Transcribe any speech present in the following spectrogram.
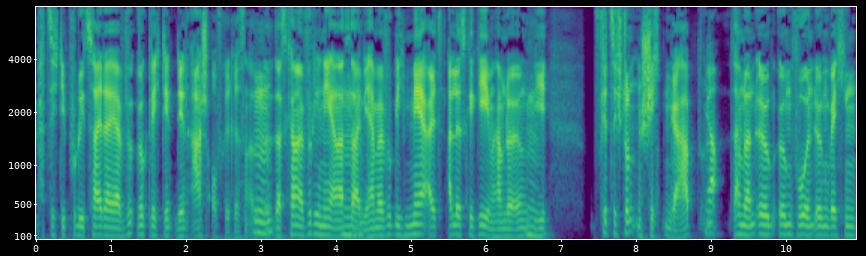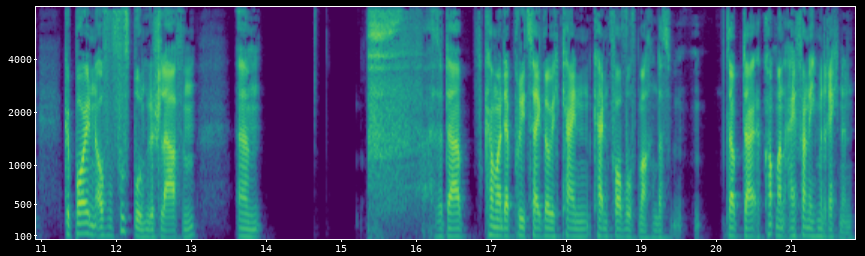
hat sich die Polizei da ja wir- wirklich den, den Arsch aufgerissen. Also Mhm. das kann man wirklich nicht anders Mhm. sagen. Die haben ja wirklich mehr als alles gegeben, haben da irgendwie Mhm. 40 Stunden Schichten gehabt und Ja. haben dann irg irgendwo in irgendwelchen Gebäuden auf dem Fußboden geschlafen. Ähm, pff, also da kann man der Polizei, glaube ich, keinen keinen Vorwurf machen. Das, ich glaube, da kommt man einfach nicht mit rechnen.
